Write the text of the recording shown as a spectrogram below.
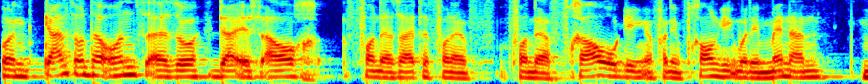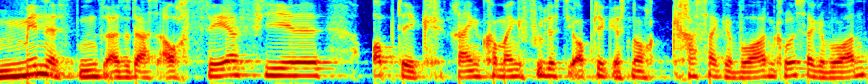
Und ganz unter uns, also da ist auch von der Seite von der, von der Frau, gegen, von den Frauen gegenüber den Männern mindestens, also da ist auch sehr viel Optik reingekommen. Mein Gefühl ist, die Optik ist noch krasser geworden, größer geworden.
